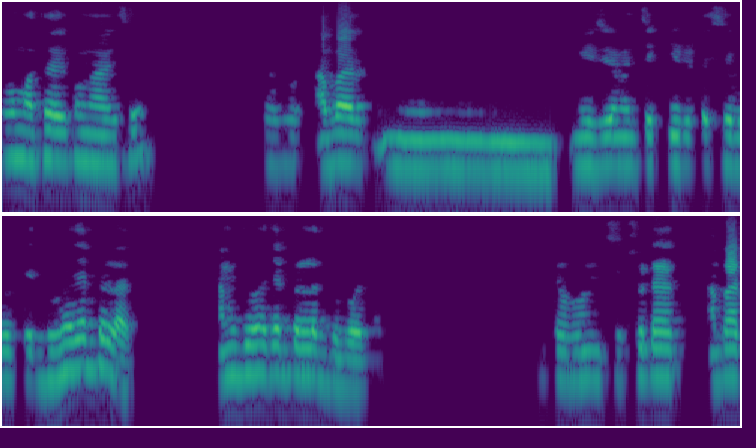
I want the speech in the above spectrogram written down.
ও মাথায় এরকম আছে আবার মিউজিয়ামের যে কি কিউরেটার সে বলছে দু হাজার ডলার। আমি দু হাজার ডলার দেবো তখন শিশুটা আবার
